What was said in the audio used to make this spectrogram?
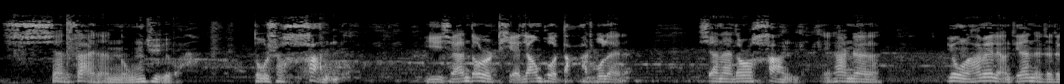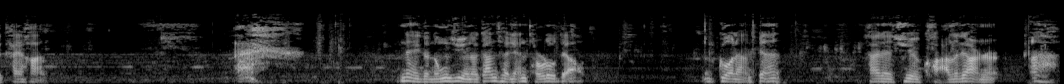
现在的农具吧，都是焊的，以前都是铁匠铺打出来的，现在都是焊的。你看这用了还没两天呢，这就开焊了。哎，那个农具呢，干脆连头都掉了。过两天。还得去垮子店那儿啊，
